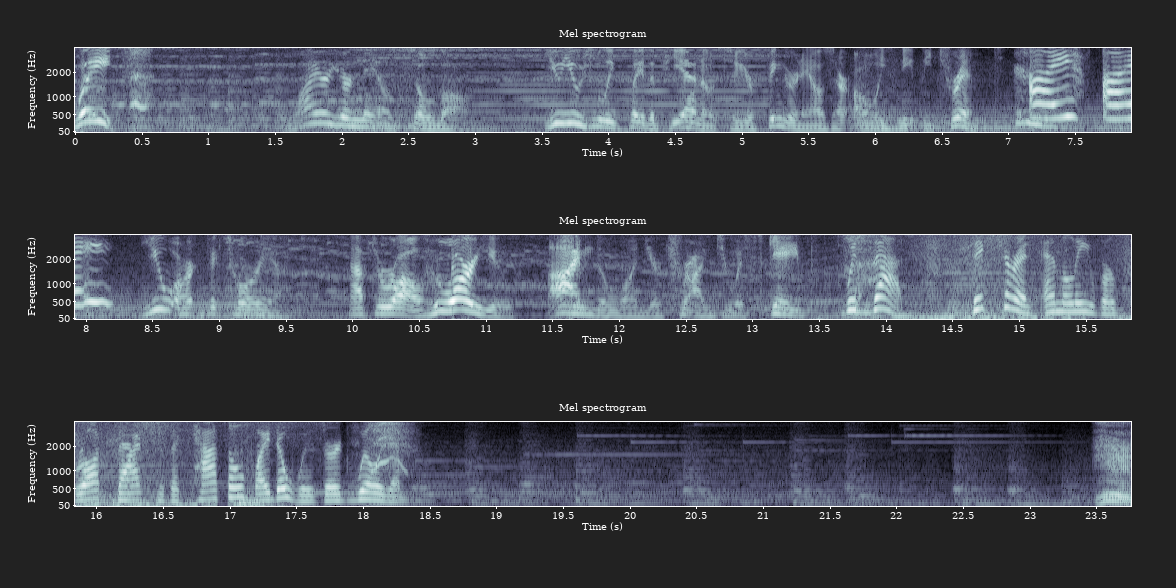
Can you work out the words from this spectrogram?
Wait! Why are your nails so long? You usually play the piano, so your fingernails are always neatly trimmed. I... I... You aren't Victoria. After all, who are you? I'm the one you're trying to escape. With that, Victor and Emily were brought back to the castle by the wizard William. Hmm.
